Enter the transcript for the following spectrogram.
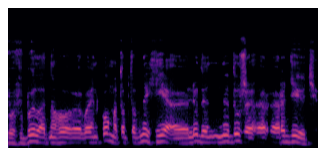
вбили одного воєнкома. Тобто, в них є е, люди не дуже е, радіють,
